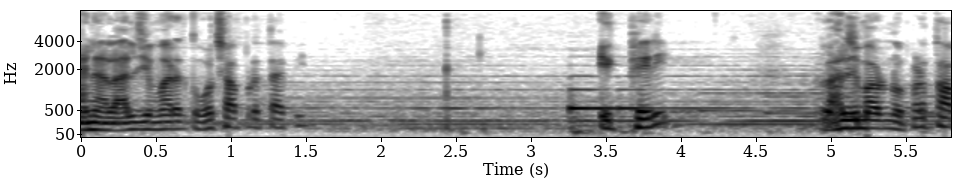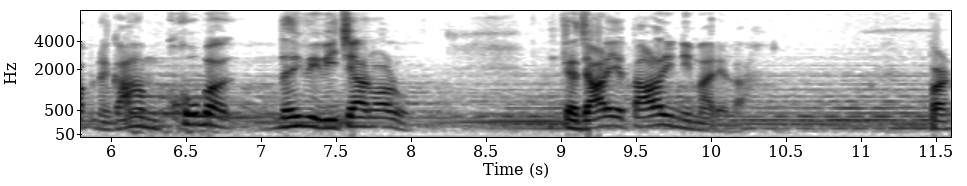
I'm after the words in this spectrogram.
એના લાલજી મહારાજ તો ઓછા પ્રતાપી એક ફેરી. લાલજી મહારાજ નો પ્રતાપ ને ગામ ખૂબ દૈવી વિચાર ત્યાં જાળીએ તાળી નહીં મારેલા. પણ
